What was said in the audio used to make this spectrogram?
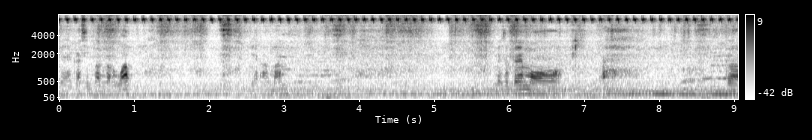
saya kasih bumper wap biar aman. Besok saya mau ah, ke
